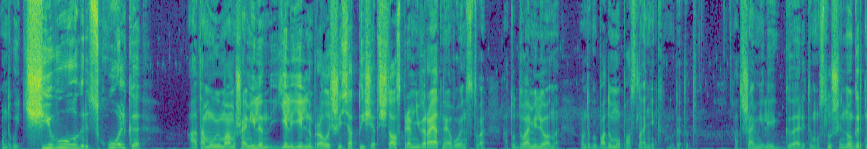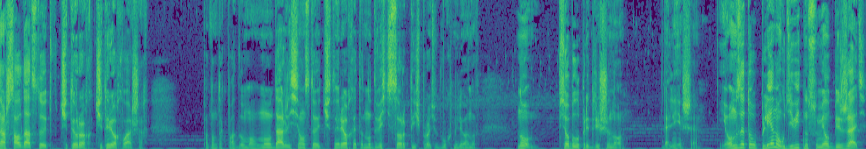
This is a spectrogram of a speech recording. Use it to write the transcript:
Он такой, чего? Говорит, сколько? А там у имама Шамиля еле-еле набралось 60 тысяч. Это считалось прям невероятное воинство. А тут 2 миллиона. Он такой подумал, посланник вот этот от Шамиля, и говорит ему, слушай, ну, говорит, наш солдат стоит четырех, четырех ваших. Потом так подумал, ну, даже если он стоит четырех, это, ну, 240 тысяч против 2 миллионов. Ну, все было предрешено. Дальнейшее. И он из этого плена удивительно сумел бежать.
